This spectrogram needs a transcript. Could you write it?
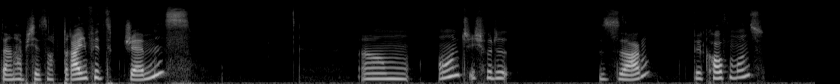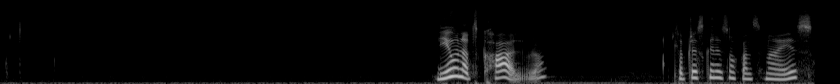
Dann habe ich jetzt noch 43 Gems. Ähm, und ich würde sagen, wir kaufen uns Leonard Karl, oder? Ich glaube, der Skin ist noch ganz nice.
